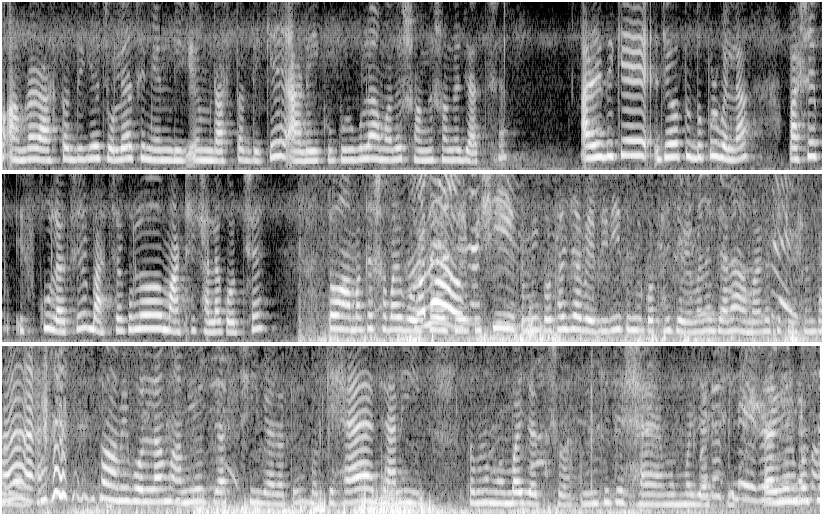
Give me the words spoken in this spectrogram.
আমরা রাস্তার দিকে চলে আছি মেন দিকে রাস্তার দিকে, আর এই কুকুরগুলো আমাদের সঙ্গে সঙ্গে যাচ্ছে। আর এদিকে যেহেতু দুপুরবেলা, পাশে স্কুল আছে, বাচ্চাগুলো মাঠে খেলা করছে। তো আমাকে সবাই বলছে যে পিসি তুমি কোথায় যাবে? দিদি তুমি কোথায় যাবে? মানে যারা আমার কাছে টিউশন পড়ে আর তো আমি বললাম আমিও যাচ্ছি বেড়াতে। বল কি হ্যাঁ জানি। তোমরা মুম্বাই যাচ্ছ? আমি কি যে হ্যাঁ মুম্বাই যাচ্ছি। একজন বলছে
